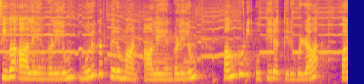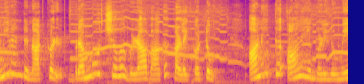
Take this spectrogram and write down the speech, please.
சிவ ஆலயங்களிலும் முருகப்பெருமான் ஆலயங்களிலும் பங்குனி உத்திர திருவிழா பனிரெண்டு நாட்கள் பிரம்மோற்சவ விழாவாக களைக்கட்டும். அனைத்து ஆலயங்களிலுமே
